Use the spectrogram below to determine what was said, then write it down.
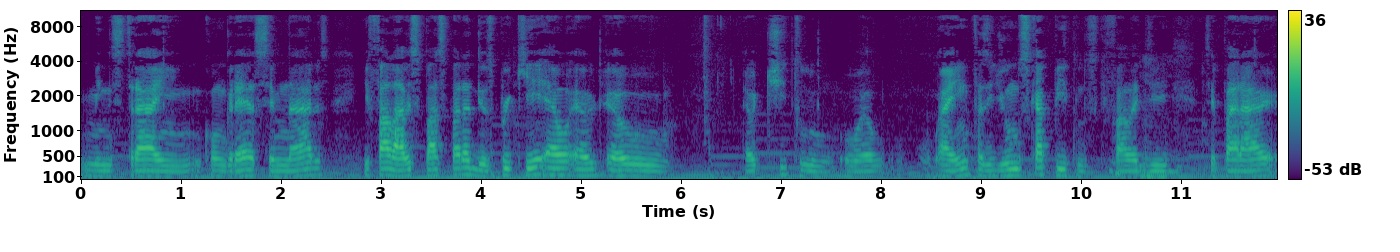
ministrar em congressos, seminários e falava espaço para Deus, porque é, o- é, o- é o, é o título ou é o- a ênfase de um dos capítulos que fala de separar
